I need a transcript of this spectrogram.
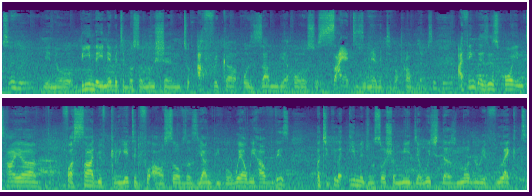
Mm-hmm. You know, being the inevitable solution to Africa or Zambia or society's inevitable problems. Mm-hmm. I think there's this whole entire facade we've created for ourselves as young people where we have this particular image on social media which does not reflect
